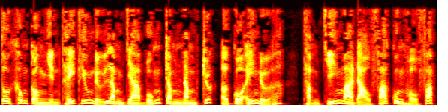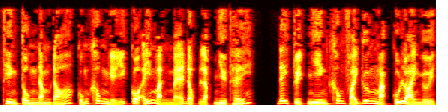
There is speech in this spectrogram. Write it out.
Tôi không còn nhìn thấy thiếu nữ lâm gia 400 năm trước ở cô ấy nữa, thậm chí ma đạo phá quân hộ Pháp Thiên Tôn năm đó cũng không nghĩ cô ấy mạnh mẽ độc lập như thế. Đây tuyệt nhiên không phải gương mặt của loài người,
